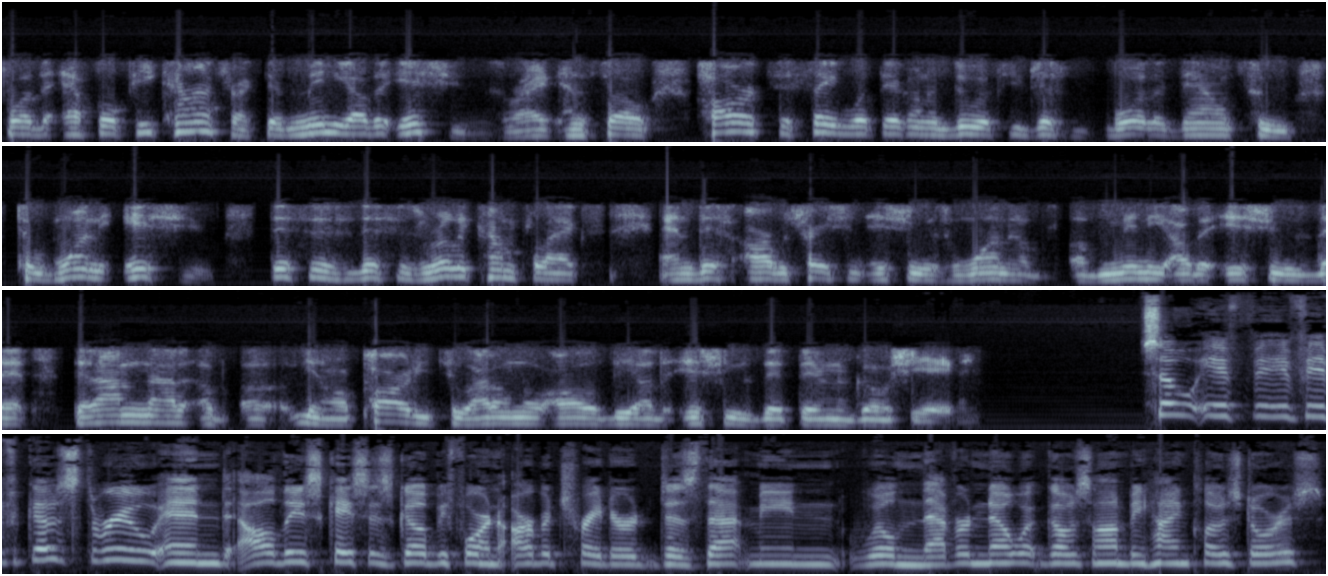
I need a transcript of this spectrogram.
for the FOP contract. There are many other issues, right? And so hard to say what they're going to do if you just boil it down to to one issue. This is this is really complex, and this arbitration issue is one of, of many other issues that that I'm not a, a you know a party to. I don't know all of the other issues that they're negotiating. So if, if if it goes through and all these cases go before an arbitrator, does that mean we'll never know what goes on behind closed doors?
